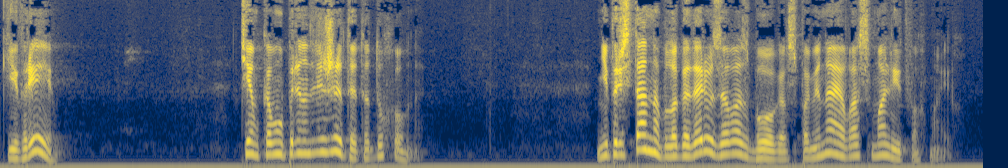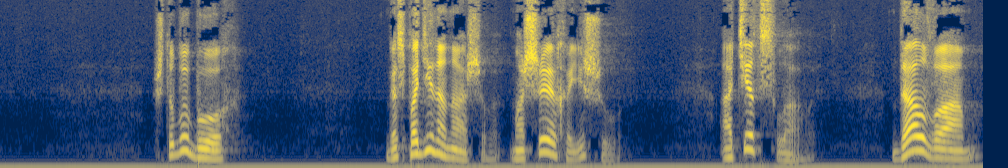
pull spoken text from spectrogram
К евреям? Тем, кому принадлежит это духовно. Непрестанно благодарю за вас Бога, вспоминая вас в молитвах моих. Чтобы Бог, Господина нашего, Машеха Иешуа, Отец славы, дал вам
